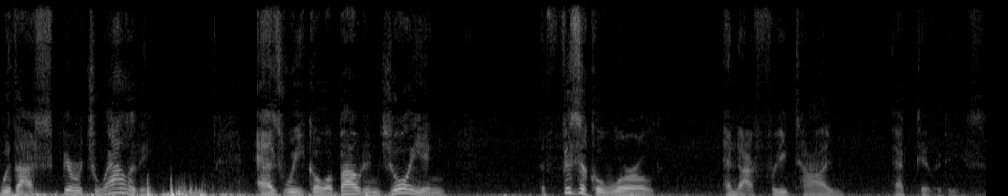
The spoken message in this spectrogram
with our spirituality as we go about enjoying the physical world and our free time activities.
